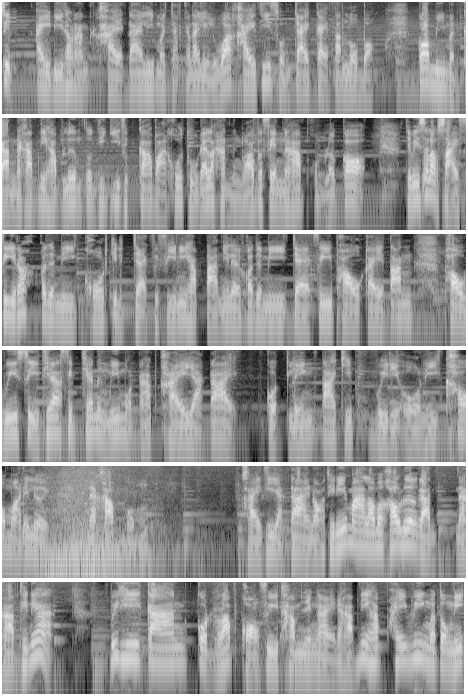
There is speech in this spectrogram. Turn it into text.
10 ID เท่านั้นใครอยากได้รีบมาจัดกันได้เลยหรือว่าใครที่สนใจไก่ตันโลบอกก็มีเหมือนกันนะครับนี่ครับเริ่มต้นที่ 29 บาทโคตรถูกได้รหัส100%นะครับผมแล้วก็จะมีสำหรับสายฟรีเนาะก็จะมีโค้ดกิจแจกฟรีๆนี่ครับตามนี้เลยก็จะมีแจกฟรีเผาไก่ตันเผา V4 เทีย10เทีย1มีหมดนะครับใครอยากได้ กดลิงก์ใต้คลิปวิดีโอนี้เข้ามาได้เลยนะครับ ผมใครที่อยากได้เนาะทีนี้มาเรามาเข้าเรื่องกันนะครับ ทีเนี้ยวิธีการกดรับของฟรีทำยังไงนะครับ นี่ครับให้วิ่งมาตรงนี้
